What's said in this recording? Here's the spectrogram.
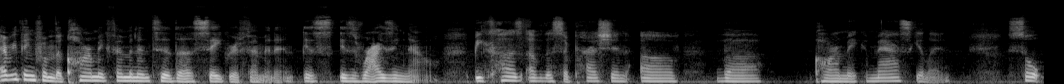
everything from the karmic feminine to the sacred feminine is is rising now because of the suppression of the karmic masculine. So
